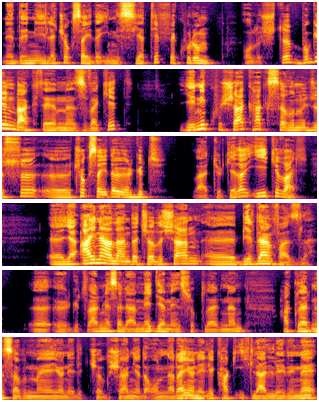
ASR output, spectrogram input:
nedeniyle çok sayıda inisiyatif ve kurum oluştu. Bugün baktığımız vakit yeni kuşak hak savunucusu e, çok sayıda örgüt var Türkiye'de. İyi ki var. E, ya aynı alanda çalışan e, birden fazla örgüt var. Mesela medya mensuplarının haklarını savunmaya yönelik çalışan ya da onlara yönelik hak ihlallerine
